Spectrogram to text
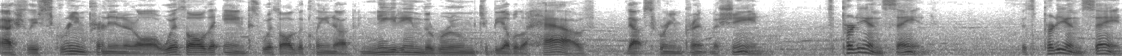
actually screen printing it all with all the inks, with all the cleanup, needing the room to be able to have that screen print machine. It's pretty insane. It's pretty insane.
